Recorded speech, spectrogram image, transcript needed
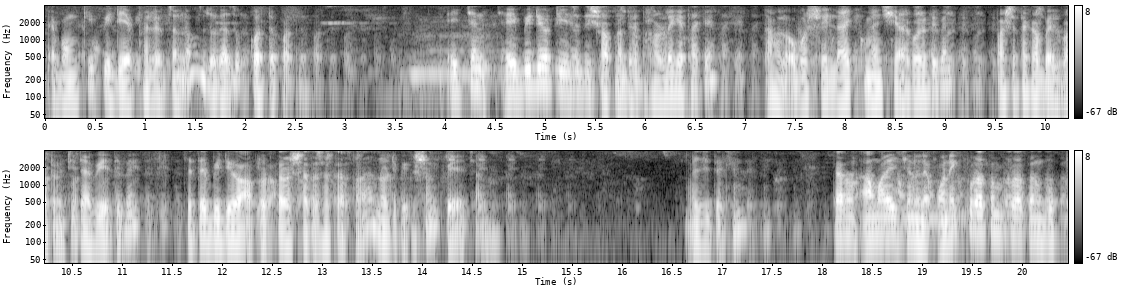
এবং কি পিডিএফ ফাইলের জন্য যোগাযোগ করতে পারেন এই চ্যান, এই ভিডিওটি যদি আপনাদের ভালো লেগে থাকে, তাহলে অবশ্যই লাইক কমেন্ট শেয়ার করে দিবেন, পাশে থাকা বেল বাটনটি দাবিয়ে দিবেন, যাতে ভিডিও আপলোড করার সাথে সাথে আপনারা নোটিফিকেশন পেয়ে যান। এই যে দেখেন কারণ আমার এই চ্যানেলে অনেক পুরাতন পুরাতন গুপ্ত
